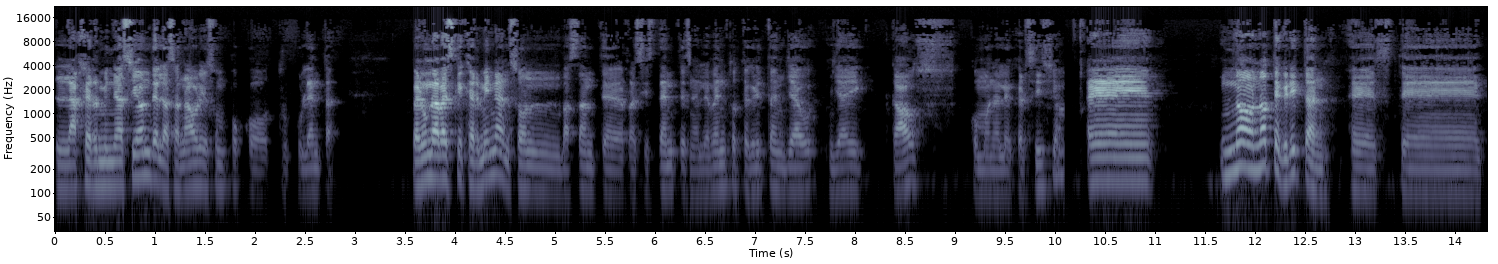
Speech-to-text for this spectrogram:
la germinación de la zanahoria es un poco truculenta. Pero una vez que germinan, son bastante resistentes. En el evento te gritan ya, ya hay caos, como en el ejercicio. Eh, no, no te gritan. Este,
